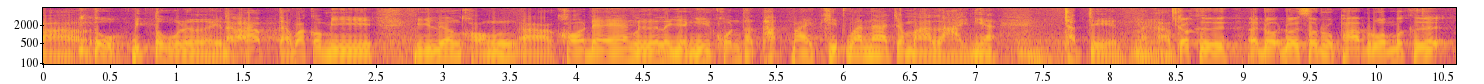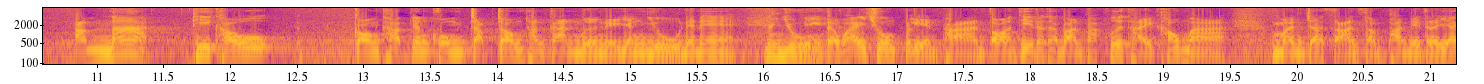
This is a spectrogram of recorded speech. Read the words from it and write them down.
อ่าบิ๊กตู่บิ๊กตู่เลยนะคครัรับบแต่ว่าก็มีมีเรื่องของอาคอแดงหรืออะไรอย่างนี้คนถัดๆไปคิดว่าน่าจะมาลายเนี้ยชัดเจนนะครับ ก็คือเอ่อโดยโดยสรุปภาพรวมก็คืออำนาจที่เขา กองทัพยังคงจับจ้องทางการเมืองเนี่ยยังอยู่แน่ๆยังอยู่ เพียงแต่ว่าไอ้ช่วงเปลี่ยนผ่านตอนที่รัฐบาลพรรคเพื่อไทยเข้ามา มันจะสารสัมพันธ์ในระยะ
